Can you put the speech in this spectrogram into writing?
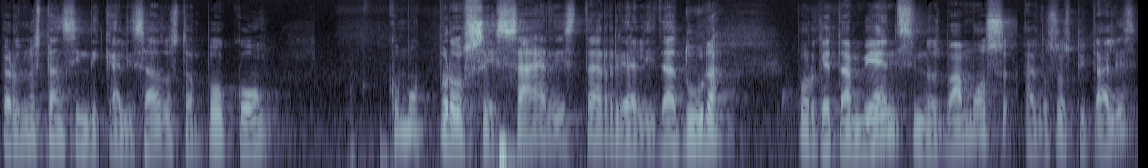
pero no están sindicalizados tampoco. ¿Cómo procesar esta realidad dura? Porque también si nos vamos a los hospitales,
